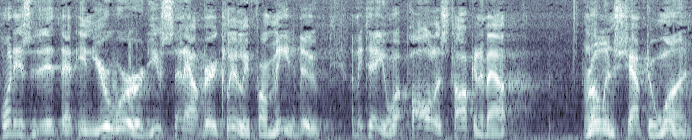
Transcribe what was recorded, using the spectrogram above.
What is it that in your word you set out very clearly for me to do? Let me tell you what Paul is talking about. Romans chapter 1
